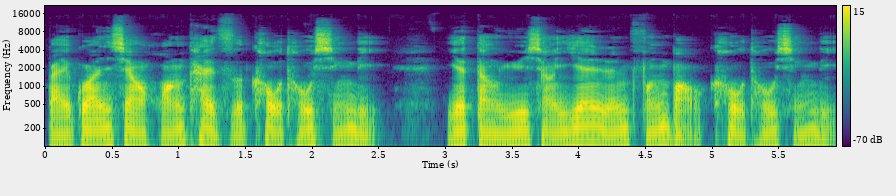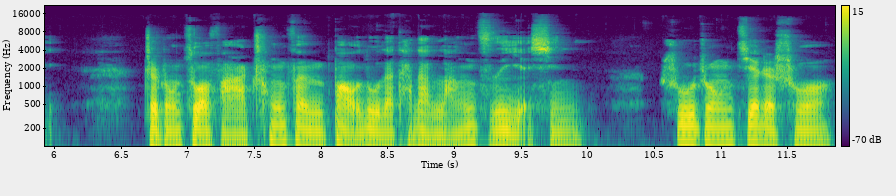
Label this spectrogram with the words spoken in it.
百官向皇太子叩头行礼，也等于向阉人冯保叩头行礼。这种做法充分暴露了他的狼子野心。书中接着说，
